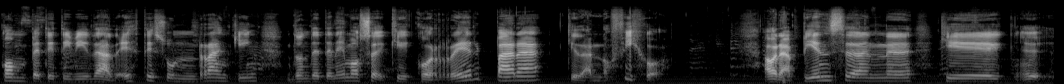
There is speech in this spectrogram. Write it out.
competitividad. Este es un ranking donde tenemos que correr para quedarnos fijos. Ahora, piensan eh, que eh,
